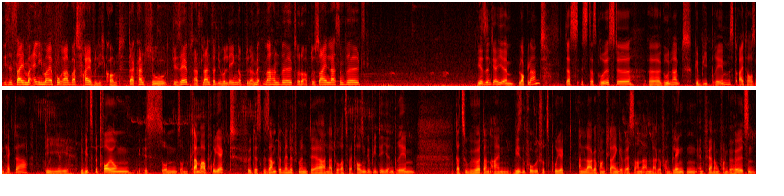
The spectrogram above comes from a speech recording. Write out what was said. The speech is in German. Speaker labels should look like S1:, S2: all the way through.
S1: Dies ist, sage ich mal, endlich mal ein Programm, was freiwillig kommt. Da kannst du dir selbst als Landwirt überlegen, ob du da mitmachen willst oder ob du es sein lassen willst.
S2: Wir sind ja hier im Blockland. Das ist das größte äh, Grünlandgebiet Bremens, 3000 Hektar. Die Gebietsbetreuung ist so ein, so ein Klammerprojekt für das gesamte Management der Natura 2000 Gebiete hier in Bremen. Dazu gehört dann ein Wiesenvogelschutzprojekt, Anlage von Kleingewässern, Anlage von Blenken, Entfernung von Gehölzen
